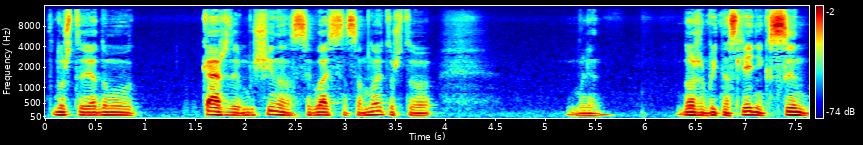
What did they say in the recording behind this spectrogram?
Потому что я думаю, каждый мужчина согласен со мной, то, что, блин, должен быть наследник, сын.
